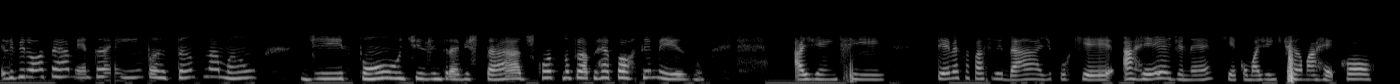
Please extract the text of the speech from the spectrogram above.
ele virou uma ferramenta ímpar, tanto na mão de fontes, entrevistados, quanto no próprio repórter mesmo. A gente teve essa facilidade porque a rede, né, que é como a gente chama a Record,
